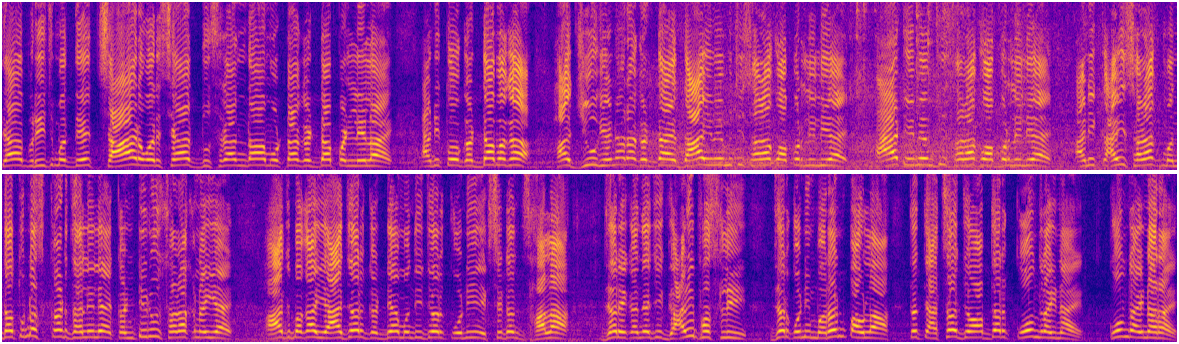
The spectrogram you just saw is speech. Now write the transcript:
त्या ब्रिजमध्ये चार वर्षात दुसऱ्यांदा मोठा गड्डा पडलेला आहे. आणि तो गड्डा बघा हा जीव घेणारा गड्डा आहे. दहा एम एमची सळाक वापरलेली आहे. आठ एम एमची सळाक वापरलेली आहे. आणि काही सळाक मंदातूनच कट झालेली आहे. कंटिन्यू सळाक नाही आहे. आज बघा या जर गड्ड्यामध्ये जर कोणी ॲक्सिडंट झाला जर एखाद्याची गाडी फसली जर कोणी मरण पावला तर त्याचा जबाबदार कोण राहणार? आहे कोण राहणार आहे?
